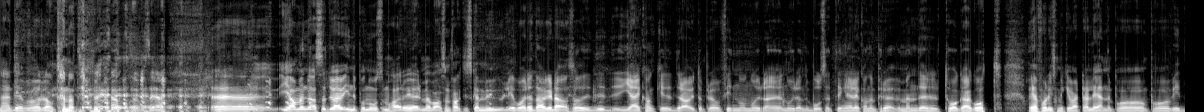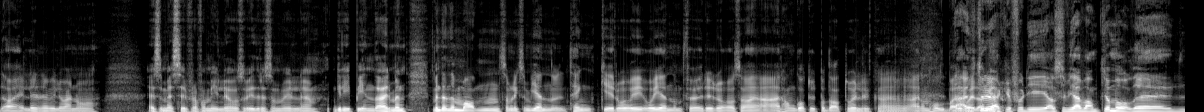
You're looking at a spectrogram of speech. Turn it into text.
Nei, det var alternativet. uh, ja, men altså, du er jo inne på noe som har å gjøre med hva som faktisk er mulig i våre dager. da. Altså, jeg kan ikke dra ut og prøve å finne noen norrøne bosettinger, eller kan jo prøve, men det, toget har gått. Og jeg får liksom ikke vært alene på, på vidda heller. Det ville være noe SMS-er fra familie osv. som vil uh, gripe inn der. Men, men, denne mannen som liksom tenker og, og gjennomfører, og så er han gått ut på dato, eller er han holdbar? Nei, det tror jeg ikke, fordi altså, vi er vant til å måle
